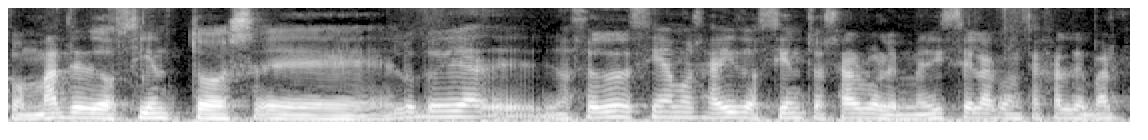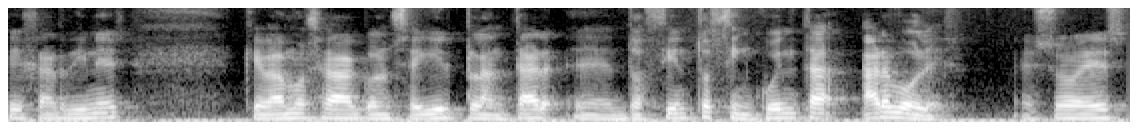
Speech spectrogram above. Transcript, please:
con más de 200, eh, el otro día eh, nosotros decíamos ahí 200 árboles, me dice la concejal de Parques y Jardines que vamos a conseguir plantar 250 eh, árboles. Eso es,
